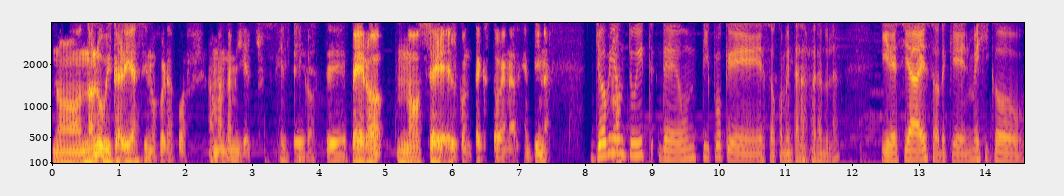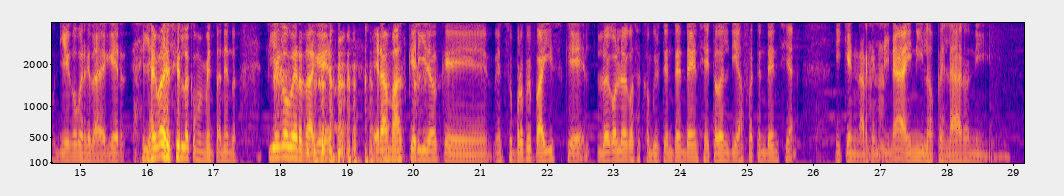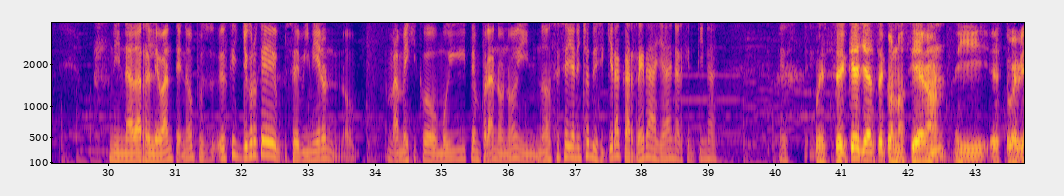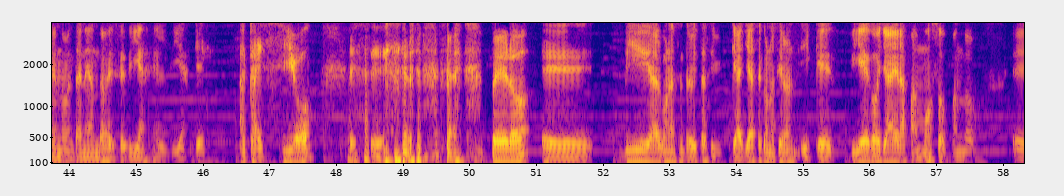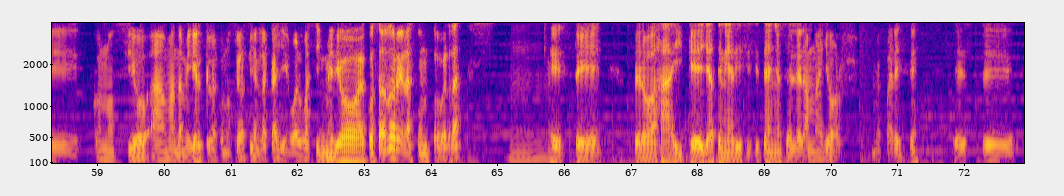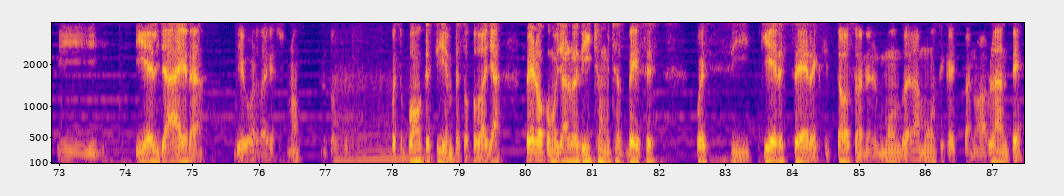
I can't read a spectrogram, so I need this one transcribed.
no, no lo ubicaría si no fuera por Amanda Miguel. El chico. Este, pero no sé el contexto en Argentina. Yo vi ¿no? un tuit de un tipo que eso comenta la farándula y decía eso, de que en México Diego Verdaguer, ya iba a decirlo como inventaneando, Diego Verdaguer era más querido que en su propio país, que luego luego se convirtió en tendencia y todo el día fue tendencia, y que en Argentina ahí ni lo pelaron ni, ni nada relevante, ¿no? Pues es que yo creo que se vinieron a México muy temprano, ¿no? Y no sé si hayan hecho ni siquiera carrera allá en Argentina. Este... Pues sé que allá se conocieron y estuve viendo ventaneando ese día, el día que acaeció. Este, pero eh, vi algunas entrevistas y que allá se conocieron y que Diego ya era famoso cuando eh, conoció a Amanda Miguel, que la conoció así en la calle o algo así, medio acosador el asunto, ¿verdad? Mm. Este, pero ajá, y que ella tenía 17 años, él era mayor, me parece, este, y, y él ya era Diego Verdaguer, ¿no? Entonces, ah. pues supongo que sí empezó todo allá, pero como ya lo he dicho muchas veces, pues si quieres ser exitoso en el mundo de la música hispanohablante,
